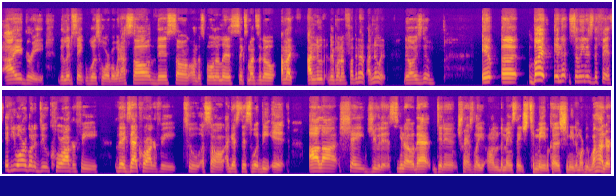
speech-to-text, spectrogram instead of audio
I agree. The lip sync was horrible. When I saw this song on the spoiler list six months ago, I'm like, I knew they're gonna fuck it up. I knew it. They always do. It uh but in Salina's defense, if you are gonna do choreography, the exact choreography to a song, I guess this would be it. A la Shay Judas, you know, that didn't translate on the main stage to me because she needed more people behind her.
